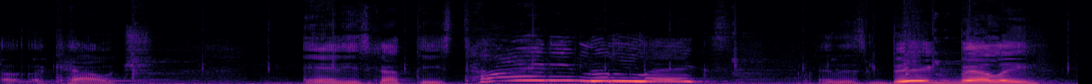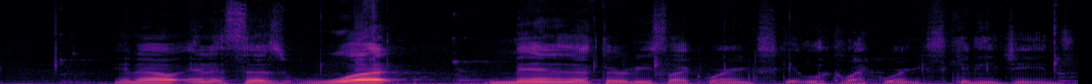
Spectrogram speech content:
a, a couch, and he's got these tiny little legs and this big belly, you know. And it says, "What men in their 30s like wearing look like wearing skinny jeans."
